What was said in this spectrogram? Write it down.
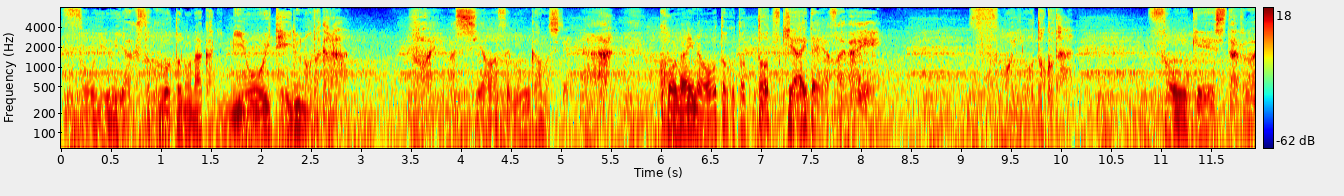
そういう約束事の中に身を置いているのだから。ファイは幸せもんかもしれん。なこないな男とどつき合いたやさかい。すごい男だ。尊敬したるわ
